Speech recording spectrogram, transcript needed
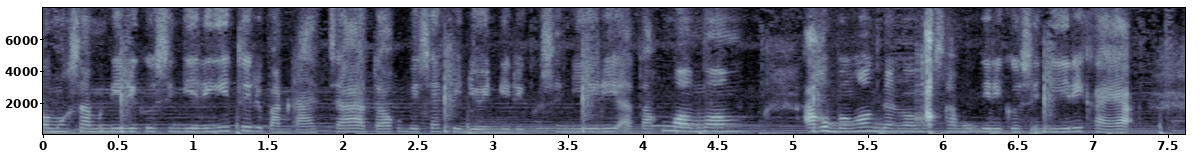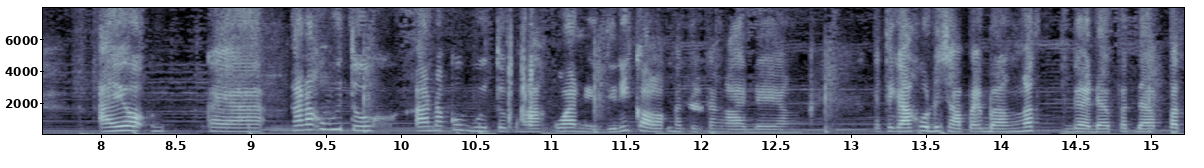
ngomong sama diriku sendiri gitu di depan kaca atau aku bisa videoin diriku sendiri atau aku ngomong aku bengong dan ngomong sama diriku sendiri kayak ayo kayak kan aku butuh kan aku butuh pengakuan ya jadi kalau ketika nggak ada yang ketika aku udah capek banget nggak dapat dapat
